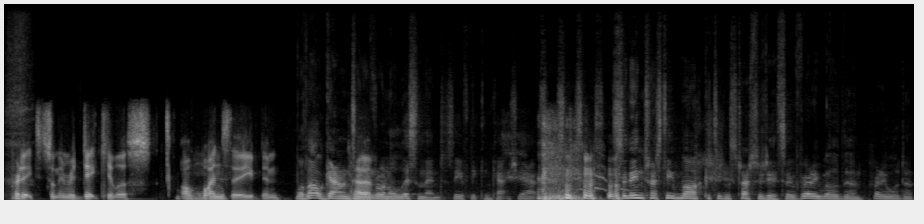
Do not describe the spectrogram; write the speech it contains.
predicted something ridiculous on Wednesday evening. Well, that'll guarantee um, everyone will listen then to see if they can catch you out. It's, an interesting marketing strategy. So very well done, very well done.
